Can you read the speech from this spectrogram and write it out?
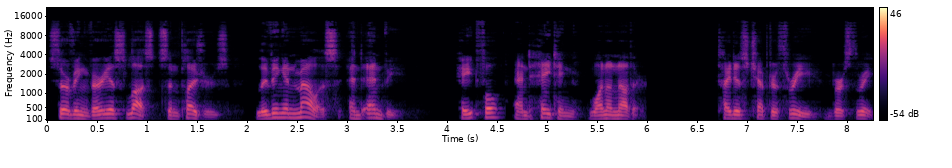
serving various lusts and pleasures, living in malice and envy, hateful and hating one another. Titus chapter 3 verse 3.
